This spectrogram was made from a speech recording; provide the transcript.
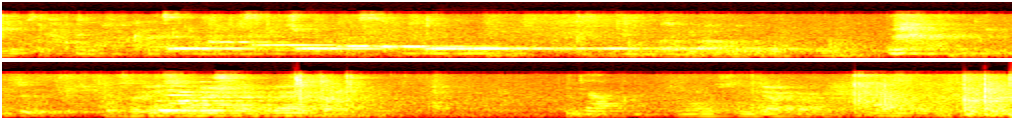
Це виконком. За вісім рішення прийнято. Дякую. Ну, всім дякую. Дякую.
